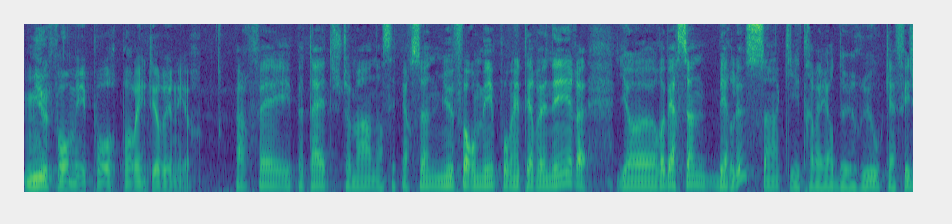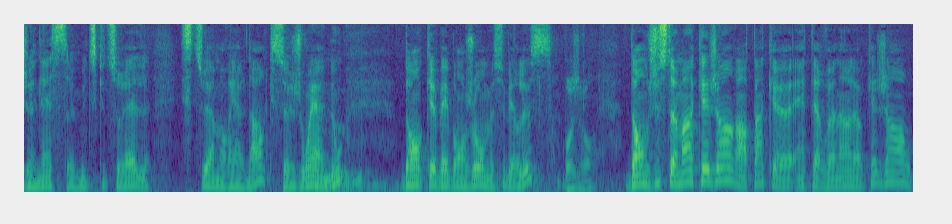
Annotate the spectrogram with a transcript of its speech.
mieux formées pour, pour intervenir. Parfait. Et peut-être justement dans ces personnes mieux formées pour intervenir, il y a Robertson Berlus, hein, qui est travailleur de rue au Café Jeunesse Multiculturel situé à Montréal-Nord, qui se joint à nous. Donc, ben, bonjour, M. Berlus. Bonjour. Donc, justement, quel genre, en tant qu'intervenant, quel genre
